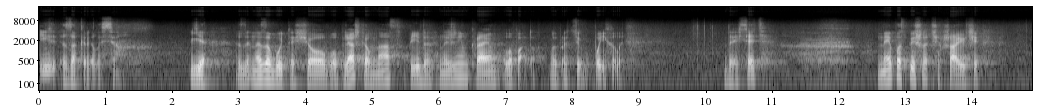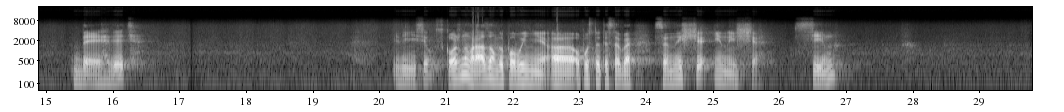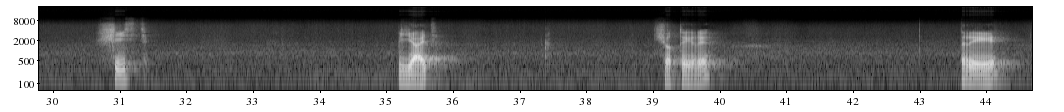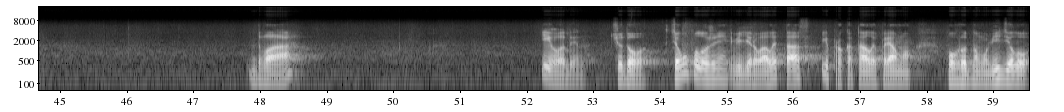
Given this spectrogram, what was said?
і закрилися. Є. Не забудьте, що пляшка в нас під нижнім краєм лопаток. Ми працюємо. Поїхали. 10. Не поспішаючи. 9. 8. З кожним разом ви повинні е, опустити себе все нижче і нижче. 7. 6. 5. 4. 3. 2. І один. Чудово. В цьому положенні відірвали таз і прокатали прямо по грудному відділу.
